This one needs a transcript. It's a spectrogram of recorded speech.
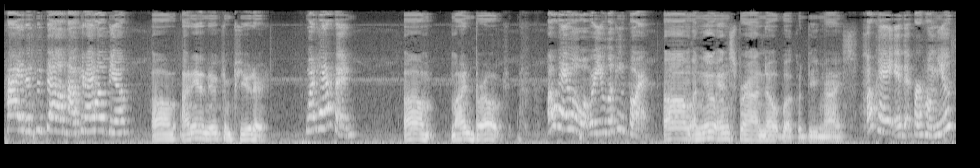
Hi, this is Dell. How can I help you? Um, I need a new computer. What happened? Um, mine broke. Okay, well, what were you looking for? Um, a new Inspiron notebook would be nice. Okay, is it for home use?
